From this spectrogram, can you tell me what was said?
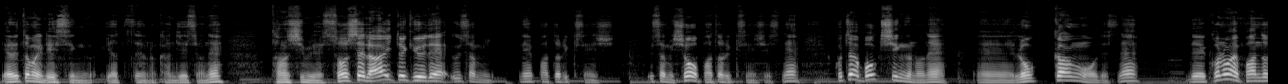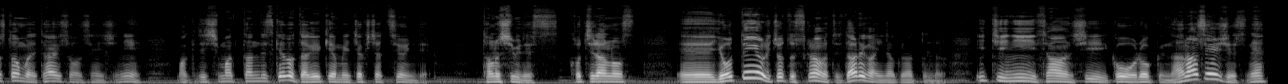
やるためにレーシングやってたような感じですよね。楽しみです。そしてライト級で宇佐美ねパトリック選手。宇佐美翔パトリック選手ですね。こちらボクシングのね、えー、六冠王ですね。でこの前パンドストームでタイソン選手に負けてしまったんですけど打撃はめちゃくちゃ強いんで楽しみです。こちらの、えー、予定よりちょっと少なかった誰がいなくなったんだろう。1234567選手ですね。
